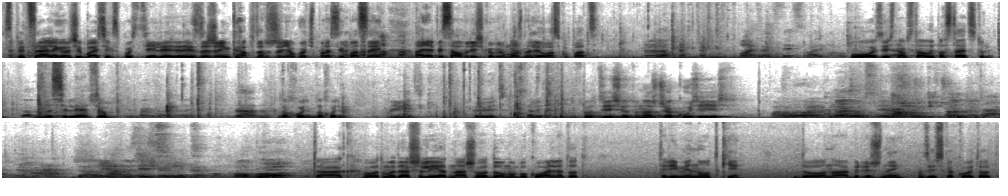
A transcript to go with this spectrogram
Специально, короче, басик спустили из-за Женька, потому что Женек очень просил бассейн. А я писал в личку, говорю, можно ли у вас купаться? О, здесь нам столы поставить, стулья. Заселяем, все. Заходим, заходим. Приветики. Приветики, столицы. Вот здесь вот у нас джакузи есть. Ого! Так, вот мы дошли от нашего дома буквально тут три минутки до набережной. Вот здесь какое-то вот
